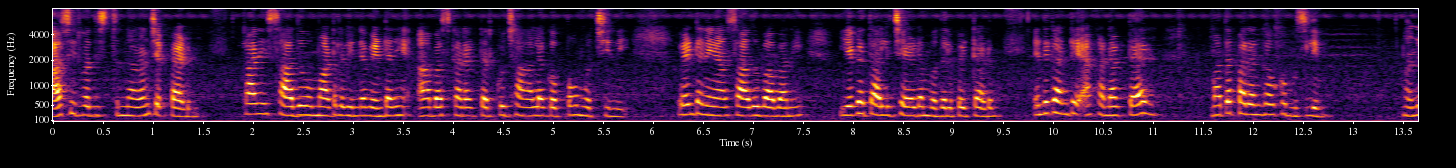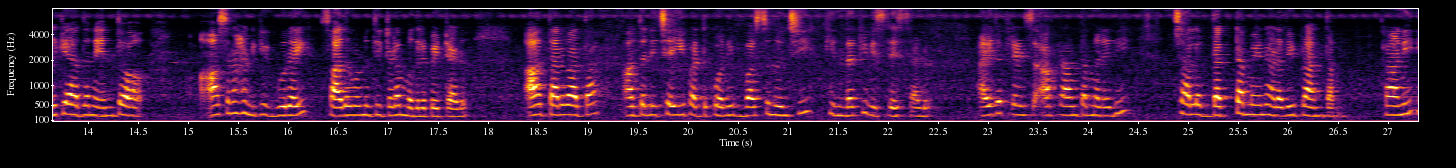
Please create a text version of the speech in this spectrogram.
ఆశీర్వదిస్తున్నానని చెప్పాడు. కానీ సాధువు మాటలు విన్న వెంటనే ఆ బస్ కండక్టర్కు చాలా గొప్పం వచ్చింది. వెంటనే ఆ సాధు బాబాని ఎగతాళి చేయడం మొదలుపెట్టాడు. ఎందుకంటే ఆ కండక్టర్ మతపరంగా ఒక ముస్లిం. అందుకే అతను ఎంతో ఆసనానికి గురై సాధువును తిట్టడం మొదలుపెట్టాడు. ఆ తర్వాత అతని చెయ్యి పట్టుకొని బస్సు నుంచి కిందకి విసిరేశాడు. అయితే ఫ్రెండ్స్ ఆ ప్రాంతం అనేది చాలా దట్టమైన అడవి ప్రాంతం. కానీ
